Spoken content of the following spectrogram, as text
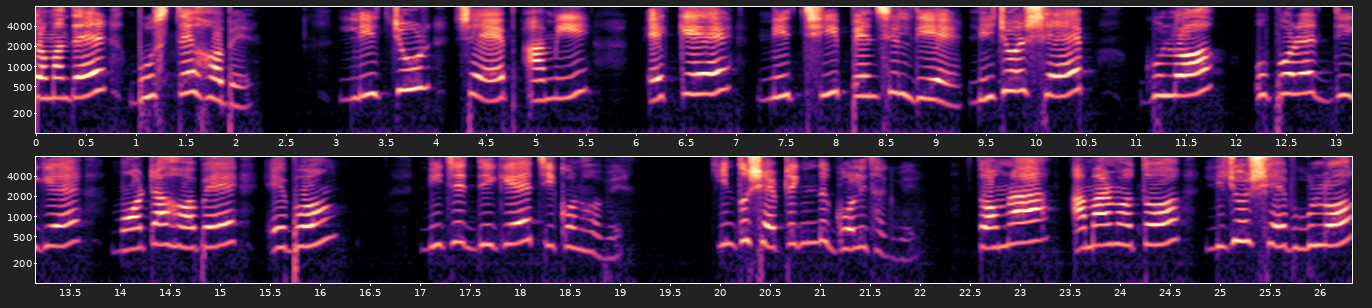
তোমাদের বুঝতে হবে। লিচুর শেপ আমি এঁকে নিচ্ছি পেন্সিল দিয়ে। লিচুর শেপগুলো উপরের দিকে মোটা হবে এবং নিচের দিকে চিকন হবে। কিন্তু শেপটা কিন্তু গলি থাকবে। তোমরা আমার মতো লিচুর শেপগুলো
